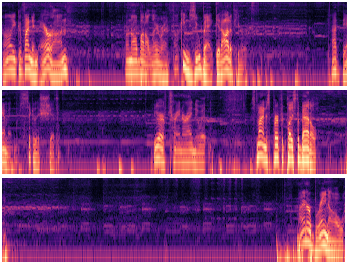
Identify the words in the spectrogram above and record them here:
Well, you can find an Aron. Don't know about a Lairon. Fucking Zubat, get out of here. God damn it. I'm sick of this shit. You're a trainer, I knew it. This mine is perfect place to battle. Miner Braino.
